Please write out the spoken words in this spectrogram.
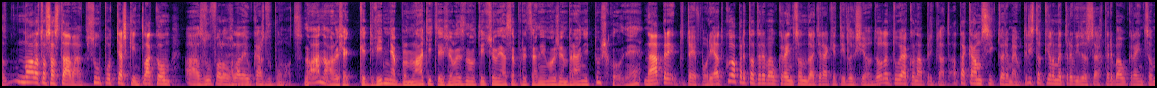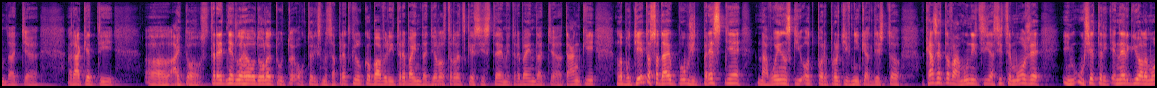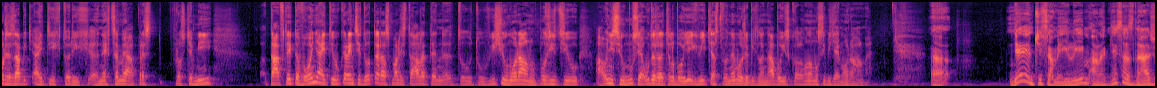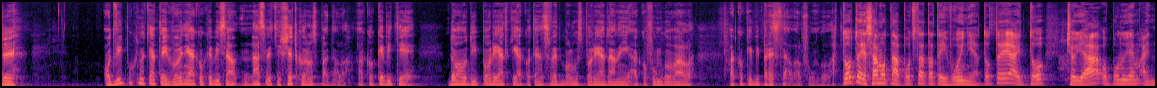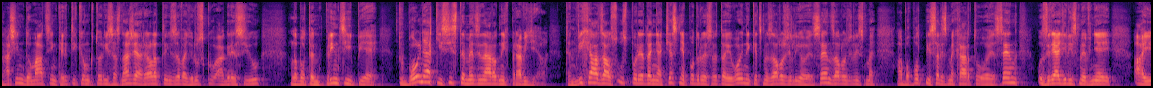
No ale to sa stáva. Sú pod ťažkým tlakom a zúfalo hľadajú každú pomoc. No áno, ale však keď vy mňa mlátite železnou tyčou, ja sa predsa nemôžem brániť tuškou, nie? Naprie- to je v poriadku a preto treba Ukrajincom dať rakety dlhšieho doletu, ako napríklad Atakamsi, ktoré majú 300 km dosah. Treba Ukrajincom dať eh, rakety aj toho stredne dlhého doletu, o ktorých sme sa pred chvíľkou bavili, treba im dať delostrelecké systémy, treba im dať eh, tanky, lebo tieto sa dajú použiť presne na vojenský odpor protivníka, kdežto kazetová munícia síce môže im ušetriť energiu, ale môže zabiť aj tých, ktorých eh, nechceme a pres, proste my tá, v tejto vojne aj tí Ukrajinci doteraz mali stále ten, tú, tú vyššiu morálnu pozíciu a oni si ju musia udržať, lebo ich víťazstvo nemôže byť len na boisku, ale ono musí byť aj morálne. Uh neviem, či sa mýlim, ale mne sa zdá, že od vypuknutia tej vojny ako keby sa na svete všetko rozpadalo. Ako keby tie dohody, poriadky, ako ten svet bol usporiadaný, ako fungoval, ako keby prestával fungovať. A toto je samotná podstata tej vojny. A toto je aj to, čo ja oponujem aj našim domácim kritikom, ktorí sa snažia relativizovať ruskú agresiu, lebo ten princíp je, tu bol nejaký systém medzinárodných pravidel. Ten vychádzal z usporiadania tesne po druhej svetovej vojny, keď sme založili OSN, založili sme, alebo podpísali sme chartu OSN, zriadili sme v nej aj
